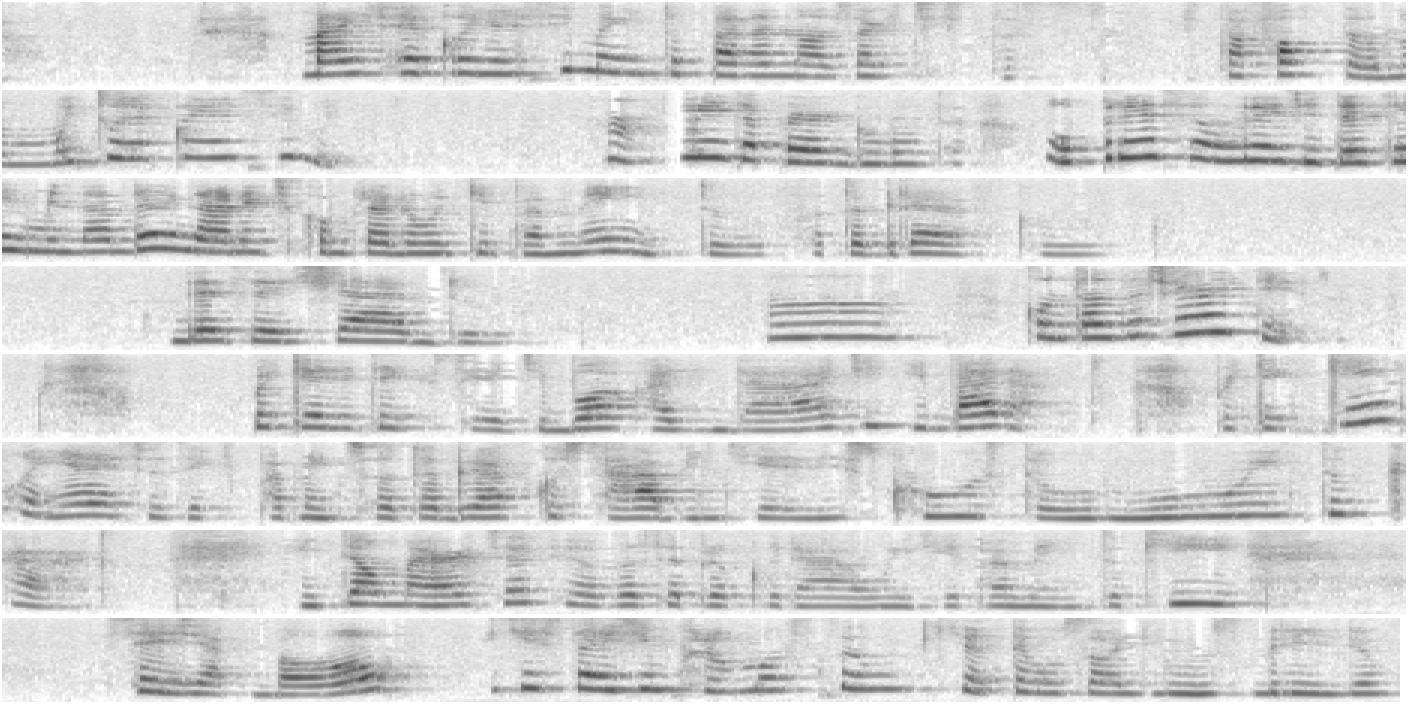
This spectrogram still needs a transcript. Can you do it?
Mais reconhecimento para nós artistas. Está faltando muito reconhecimento. Hum, Quinta pergunta. O preço é um grande determinador na hora de comprar um equipamento fotográfico desejado? Hum, com toda certeza. Porque ele tem que ser de boa qualidade e barato. Porque quem conhece os equipamentos fotográficos sabe que eles custam muito caro. Então, o maior desafio é você procurar um equipamento que seja bom e que esteja em promoção, que até os olhinhos brilham.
